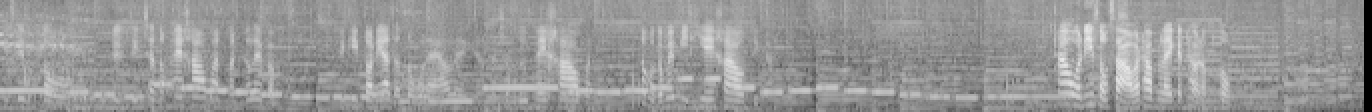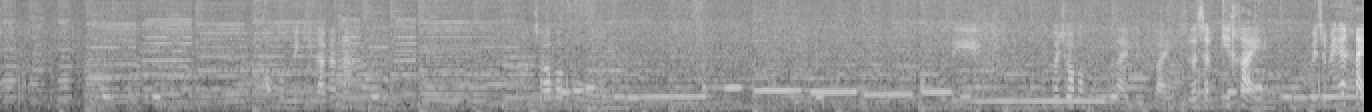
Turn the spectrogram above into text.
กินเต็มโตถึงจริงๆฉันต้องให้ข้าวมันมันก็เลยแบบจริงๆตอนนี้อาจจะโตแล้วอะไรอย่างเงี้ยแต่ฉันลืมให้ข้าวมันแต่มันก็ไม่มีที่ให้ข้าวจริงๆนะ ถ้าวันนี้สาวๆมาทำอะไรกันแถวน้ำตกเอาหมุนไปกินแล้วกันนะอ๋อชอบปะมูนพูดดีไม่ค่อยชอบปลาหมูเท่าไหร่ลืมไป แล้วฉันมีไข่ทำไมจะไม่ให้ไข่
